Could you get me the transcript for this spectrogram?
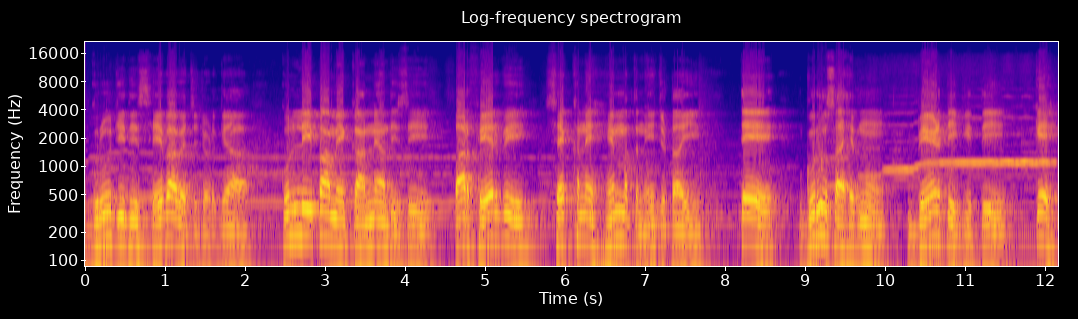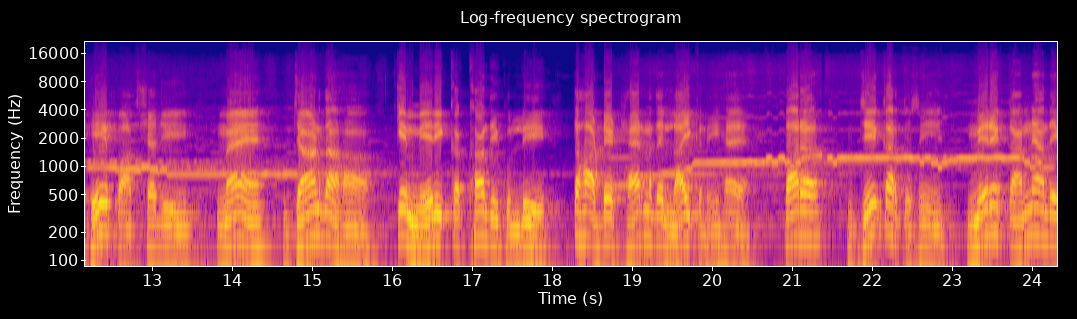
ਗੁਰੂ ਜੀ ਦੀ ਸੇਵਾ ਵਿੱਚ ਜੁੜ ਗਿਆ। ਕੁੱਲੀ ਭਾਵੇਂ ਕਾਨਿਆਂ ਦੀ ਸੀ, ਪਰ ਫਿਰ ਵੀ ਸਿੱਖ ਨੇ ਹਿੰਮਤ ਨਹੀਂ ਜੁਟਾਈ ਤੇ ਗੁਰੂ ਸਾਹਿਬ ਨੂੰ ਬੇਨਤੀ ਕੀਤੀ ਕਿ हे ਪਾਤਸ਼ਾਹ ਜੀ, ਮੈਂ ਜਾਣਦਾ ਹਾਂ ਕਿ ਮੇਰੀ ਕੱਖਾਂ ਦੀ ਕੁੱਲੀ ਤੁਹਾਡੇ ਠਹਿਰਨ ਦੇ ਲਾਇਕ ਨਹੀਂ ਹੈ, ਪਰ ਜੇਕਰ ਤੁਸੀਂ ਮੇਰੇ ਕਾਨਿਆਂ ਦੇ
